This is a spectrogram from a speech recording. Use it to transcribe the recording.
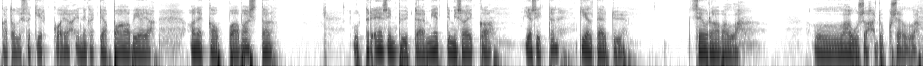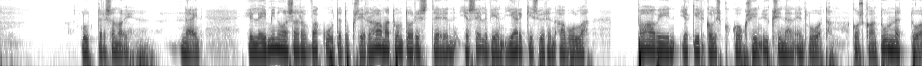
katolista kirkkoa ja ennen kaikkea paavia ja anekauppaa vastaan. Luther ensin pyytää miettimisaikaa ja sitten kieltäytyy seuraavalla lausahduksella. Luther sanoi näin, ellei minua saada vakuutetuksi raamatun todisteiden ja selvien järkisyyden avulla, paaviin ja kirkolliskokouksiin yksinään en luota, koska on tunnettua,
